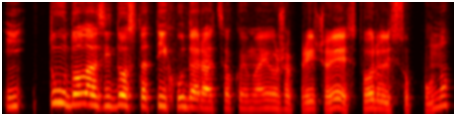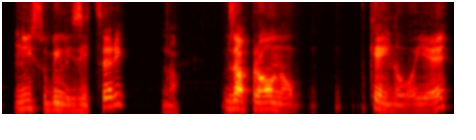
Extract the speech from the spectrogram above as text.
I tu dolazi dosta tih udaraca o kojima je Joža pričao. Je, stvorili su puno, nisu bili zicari. Da. Zapravo ono, Kejnovo je,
